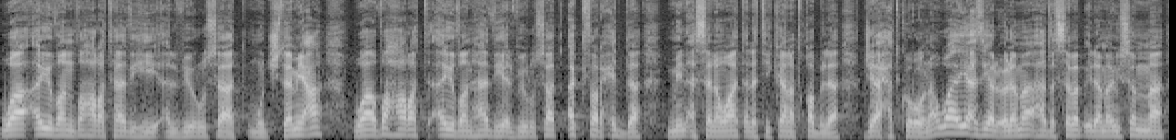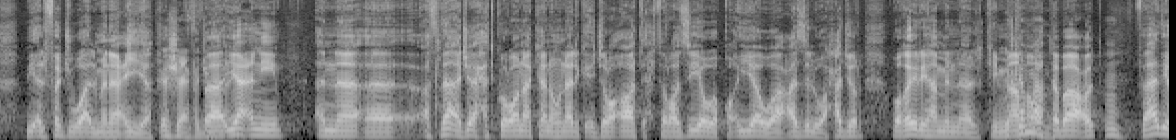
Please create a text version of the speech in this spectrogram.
وأيضا ظهرت هذه الفيروسات مجتمعة وظهرت أيضا هذه الفيروسات أكثر حدة من السنوات التي كانت قبل جائحة كورونا. ويعزي العلماء هذا السبب إلى ما يسمى بالفجوة المناعية. إيش يعني فجوة يعني أن آه، أثناء جائحة كورونا كان هنالك إجراءات احترازية وقائية وعزل وحجر وغيرها من الكمامة والتباعد. فهذه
